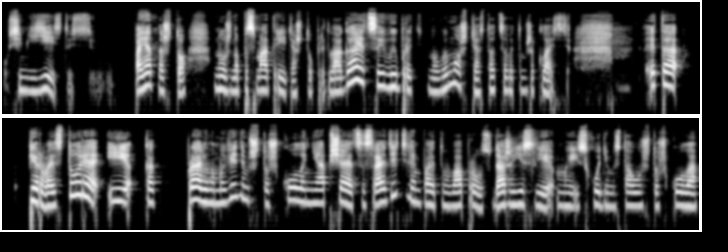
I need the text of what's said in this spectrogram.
у семьи есть. То есть Понятно, что нужно посмотреть, а что предлагается, и выбрать, но вы можете остаться в этом же классе. Это первая история, и, как правило, мы видим, что школа не общается с родителем по этому вопросу, даже если мы исходим из того, что школа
